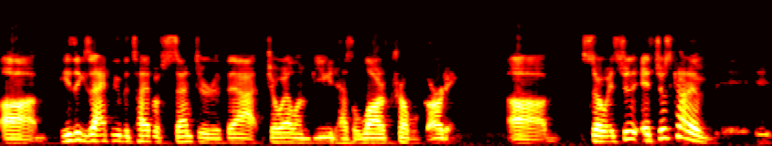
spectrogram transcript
um, he's exactly the type of center that Joel Embiid has a lot of trouble guarding. Um, so it's just it's just kind of it,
